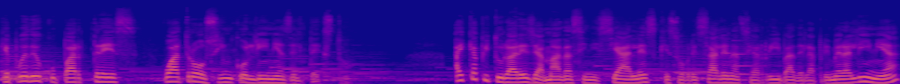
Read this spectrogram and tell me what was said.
que puede ocupar tres, cuatro o cinco líneas del texto. Hay capitulares llamadas iniciales que sobresalen hacia arriba de la primera línea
